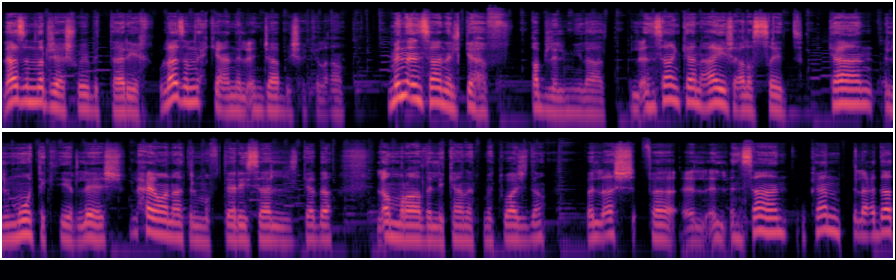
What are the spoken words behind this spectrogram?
لازم نرجع شوي بالتاريخ ولازم نحكي عن الإنجاب بشكل عام. من إنسان الكهف قبل الميلاد؟ الإنسان كان عايش على الصيد. كان الموت كثير. ليش؟ الحيوانات المفترسة الكذا الأمراض اللي كانت متواجدة. فالأش فالإنسان وكانت الأعداد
